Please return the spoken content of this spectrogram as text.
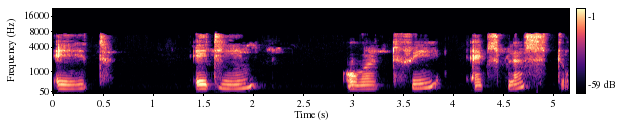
8 18 over 3x plus 2.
